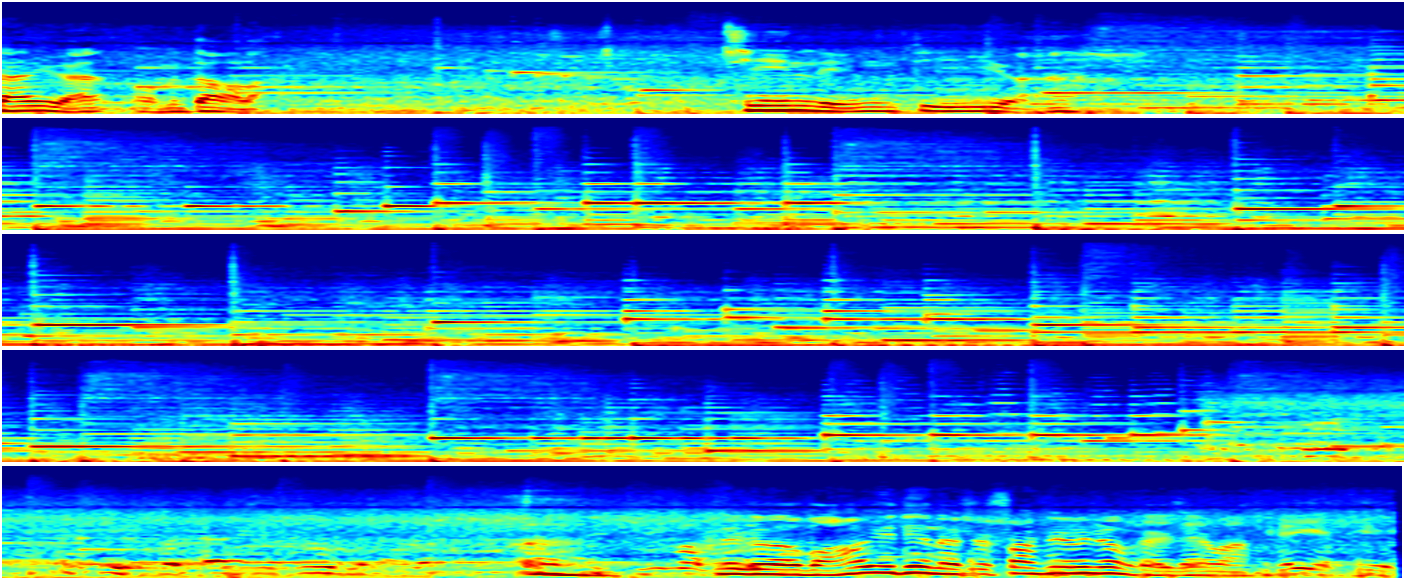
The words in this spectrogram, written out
瞻园，我们到了。金陵第一园。那个网上预定的是刷身份证可以进吗？可以可以。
